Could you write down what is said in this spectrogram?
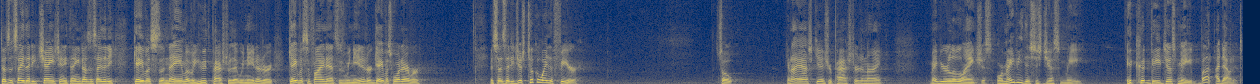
Doesn't say that he changed anything. It doesn't say that he gave us the name of a youth pastor that we needed or gave us the finances we needed or gave us whatever. It says that he just took away the fear. So, can I ask you as your pastor tonight? Maybe you're a little anxious, or maybe this is just me. It could be just me, but I doubt it.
